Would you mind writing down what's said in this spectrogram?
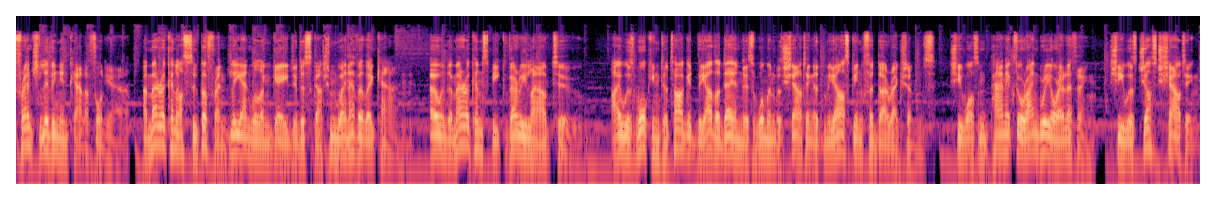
French living in California. American are super friendly and will engage a discussion whenever they can. Oh and Americans speak very loud too. I was walking to Target the other day and this woman was shouting at me asking for directions. She wasn't panicked or angry or anything. She was just shouting.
